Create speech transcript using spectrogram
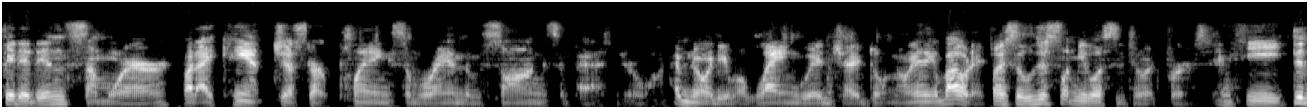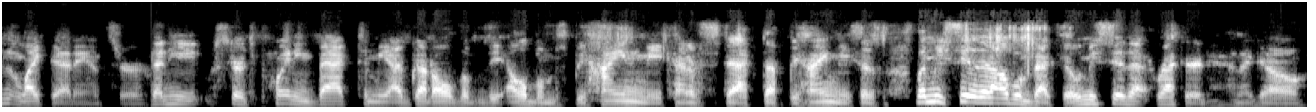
fit it in somewhere. But I can't just start playing some random songs in Passenger One. I have no idea what language. I don't know anything about it. So I said, just let me listen to it first. And he didn't like that answer. Then he starts pointing back to me. I've got all of the albums behind me, kind of stacked up behind me. He says, let me see that album back there. Let me see that record. And I go,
